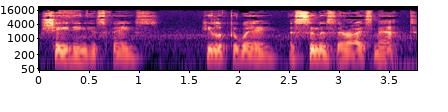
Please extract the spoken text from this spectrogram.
shading his face. He looked away as soon as their eyes met.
